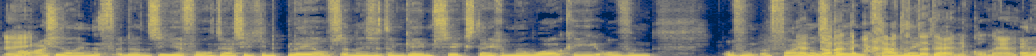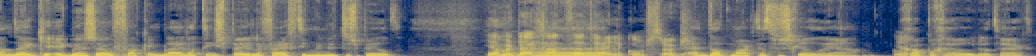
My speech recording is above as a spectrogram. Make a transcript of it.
Maar als je dan in de... Dan zie je volgend jaar zit je in de playoffs. En dan is het een game 6 tegen Milwaukee. Of een, of een, een finals en game. Daar gaat het uiteindelijk om, hè? En dan denk je... Ik ben zo fucking blij dat die speler 15 minuten speelt. Ja, maar daar gaat het uh, uiteindelijk om straks. En dat maakt het verschil, ja. Grappig hè, hoe dat werkt.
